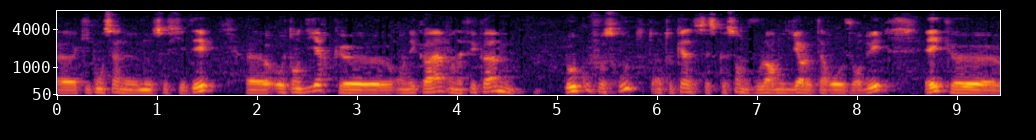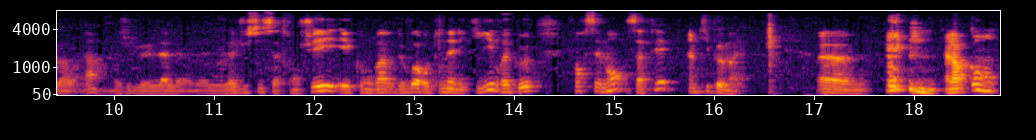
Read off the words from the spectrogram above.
euh, qui concernent nos sociétés. Euh, autant dire qu'on est quand même, on a fait quand même beaucoup fausse route, en tout cas c'est ce que semble vouloir nous dire le tarot aujourd'hui, et que bah voilà, la, justice a tranché et qu'on va devoir retourner à l'équilibre et que forcément ça fait un petit peu mal. alors quand on,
